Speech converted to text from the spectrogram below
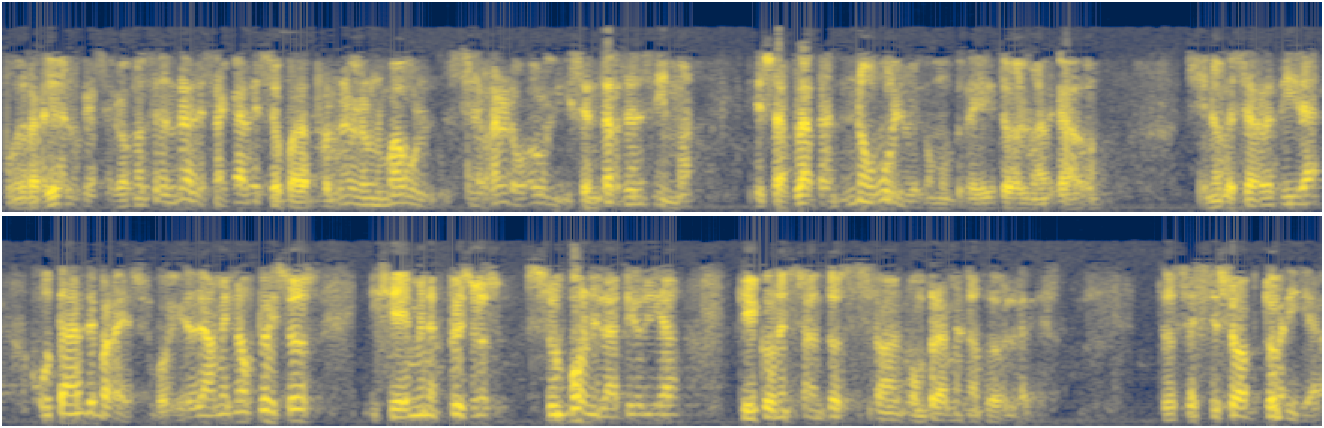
porque en realidad lo que hace el Banco Central es sacar eso para ponerlo en un baúl, cerrarlo el baúl y sentarse encima, esa plata no vuelve como crédito del mercado, sino que se retira justamente para eso, porque da menos pesos y si hay menos pesos, supone la teoría que con eso entonces se van a comprar menos dólares. Entonces eso actuaría,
